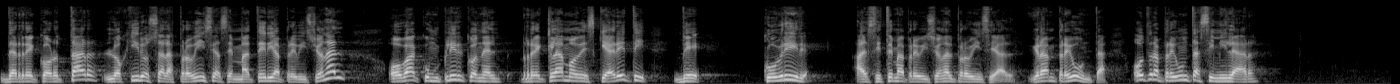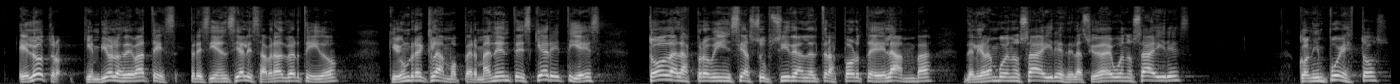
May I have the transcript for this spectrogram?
de recortar los giros a las provincias en materia previsional o va a cumplir con el reclamo de Schiaretti de cubrir al sistema previsional provincial? Gran pregunta. Otra pregunta similar. El otro, quien vio los debates presidenciales, habrá advertido que un reclamo permanente de Schiaretti es Todas las provincias subsidian el transporte del AMBA, del Gran Buenos Aires, de la ciudad de Buenos Aires, con impuestos,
